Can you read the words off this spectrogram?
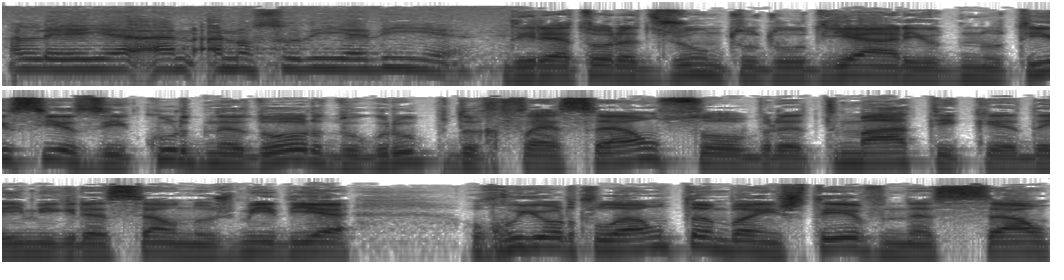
alheia a, nosso dia a dia. Diretor adjunto do Diário de Notícias e coordenador do grupo de reflexão sobre a temática da imigração nos mídia, Rui Hortelão também esteve na sessão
